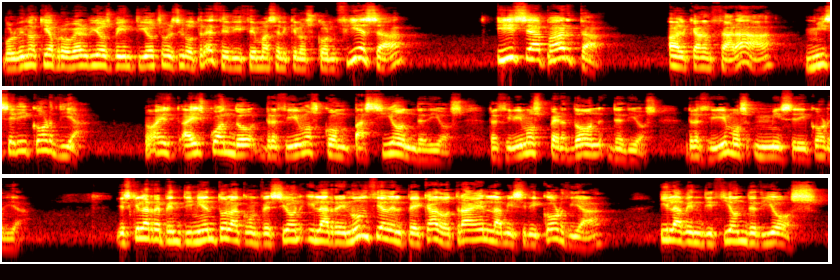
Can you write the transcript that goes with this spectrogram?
volviendo aquí a Proverbios 28, versículo 13, dice, más el que los confiesa y se aparta, alcanzará misericordia. Ahí, ahí, es cuando recibimos compasión de Dios, recibimos perdón de Dios, recibimos misericordia. Y es que el arrepentimiento, la confesión y la renuncia del pecado traen la misericordia y la bendición de Dios.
